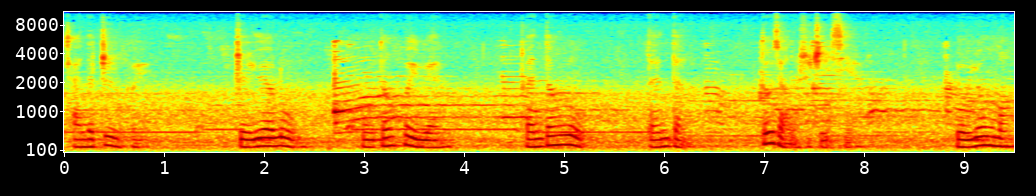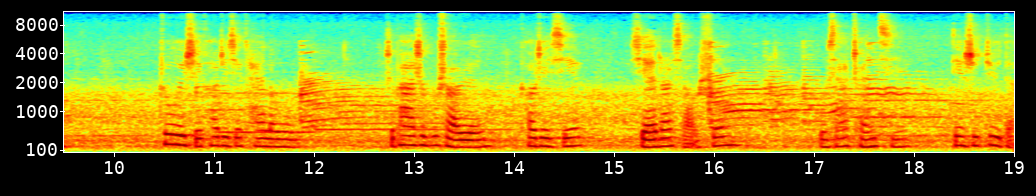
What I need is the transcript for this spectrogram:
禅的智慧、指月录、五灯会员、凡登录等等，都讲的是这些，有用吗？诸位谁靠这些开了悟？只怕是不少人靠这些写了点小说、武侠传奇、电视剧等，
